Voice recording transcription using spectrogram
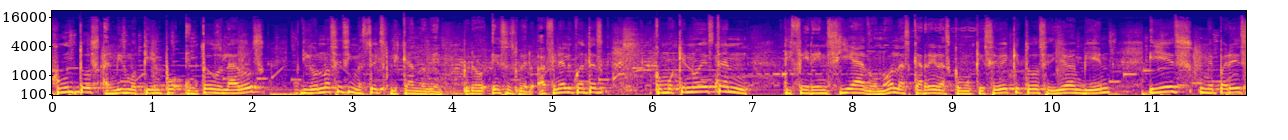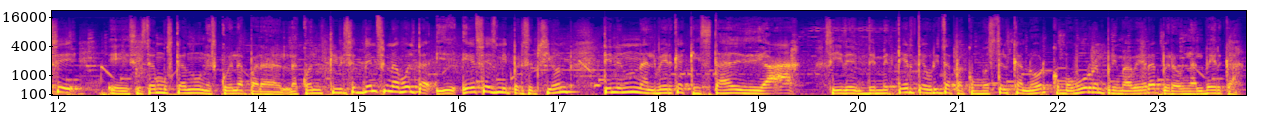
juntos al mismo tiempo en todos lados. Digo, no sé si me estoy explicando bien, pero eso es ver. A final de cuentas, como que no es tan diferenciado, ¿no? Las carreras, como que se ve que todos se llevan bien y es, me parece, eh, si están buscando una escuela para la cual inscribirse, dense una vuelta. Y esa es mi percepción. Tienen una alberca que está de, ah, de, de meterte ahorita para como está el calor, como burro en primavera, pero en la alberca.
